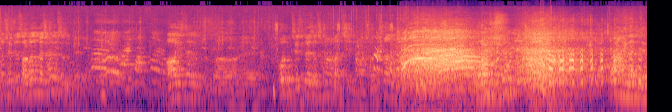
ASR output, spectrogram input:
저 제주도에서 얼마 전까지 촬영했었는데. 많이 봤어요. 아. 네. 곧 제주도에서 촬영을 마친 영화 전투라는 뭐 해주시죠? 그건 아닌 것 같은데요.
